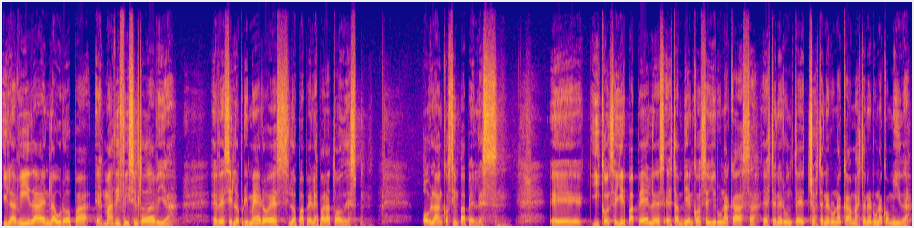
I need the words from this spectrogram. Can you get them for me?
Y la vida en la Europa es más difícil todavía. Es decir, lo primero es los papeles para todos, o blancos sin papeles. Eh, y conseguir papeles es también conseguir una casa, es tener un techo, es tener una cama, es tener una comida.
